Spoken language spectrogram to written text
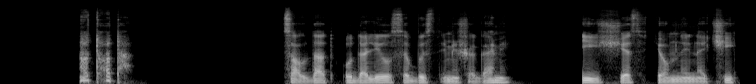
— Ну то-то. Солдат удалился быстрыми шагами и исчез в темной ночи,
